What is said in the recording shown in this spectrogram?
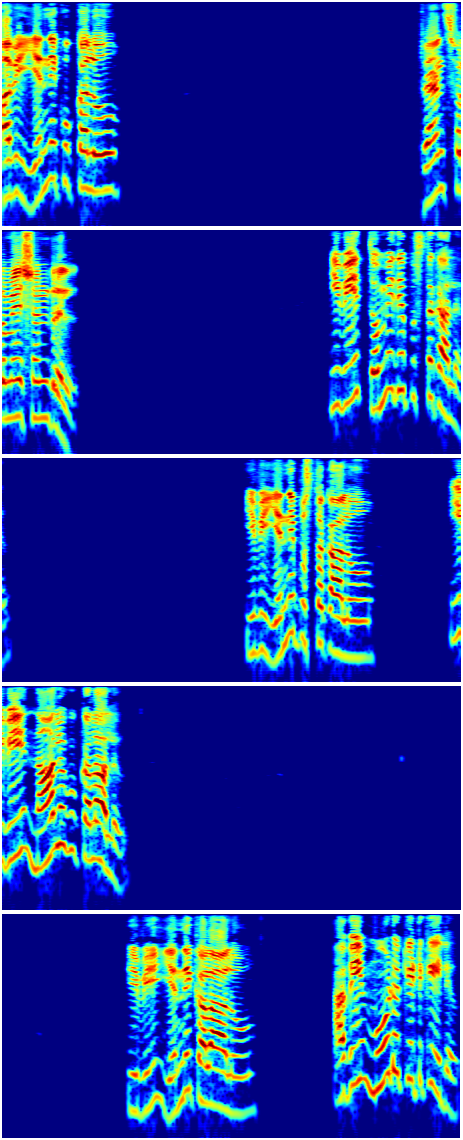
అవి ఎన్ని కుక్కలు? Transformation drill. ఇవి తొమ్మిది పుస్తకాలు. ఇవి ఎన్ని పుస్తకాలు? ఇవి నాలుగు కలాలు ఇవి ఎన్ని కలాలు అవి మూడు కిటికీలు.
